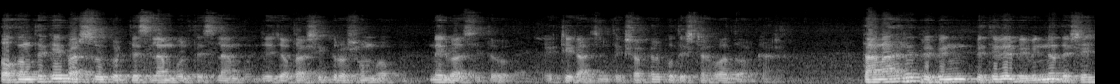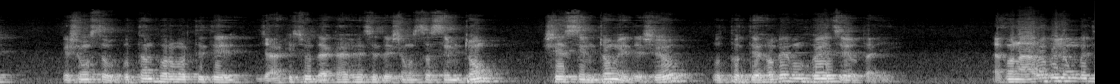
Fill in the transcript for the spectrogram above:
তখন থেকেই পার্সু করতেছিলাম, বলতেছিলাম যে যথাশীঘ্র সম্ভব নির্বাচিত একটি রাজনৈতিক সরকার প্রতিষ্ঠা হওয়া দরকার। তা না হলে পৃথিবীর বিভিন্ন দেশে এ সমস্ত অভ্যুত্থান পরবর্তীতে যা কিছু দেখা হয়েছে যে সমস্ত সিমটম সেই সিমটম এ দেশেও উৎপত্তি হবে এবং হয়েছেও তাই। এখন আরও বিলম্বিত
